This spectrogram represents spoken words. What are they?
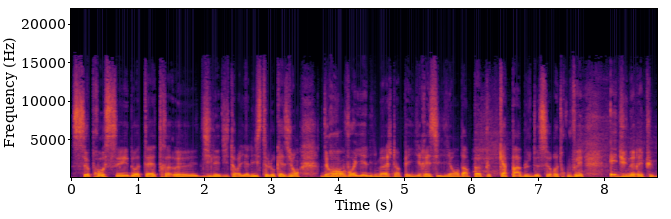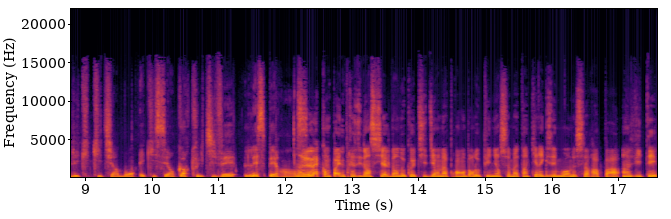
Ce procès doit être, euh, dit l'éditorialiste, l'occasion de renvoyer l'image d'un pays résilient, d'un peuple capable de se retrouver et d'une république qui tient bon et qui sait encore cultiver l'espérance. La campagne présidentielle dans nos quotidiens, on apprend dans l'opinion ce matin qu'Éric Zemmour ne sera pas invité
